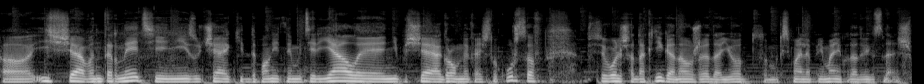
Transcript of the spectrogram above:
э, ища в интернете, не изучая какие-то дополнительные материалы, не посещая огромное количество курсов, всего лишь одна книга, она уже дает максимальное понимание, куда двигаться дальше.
